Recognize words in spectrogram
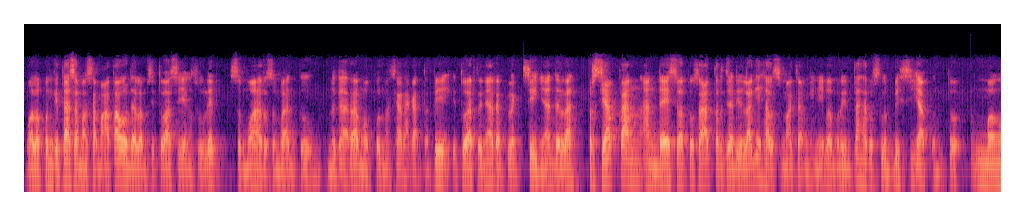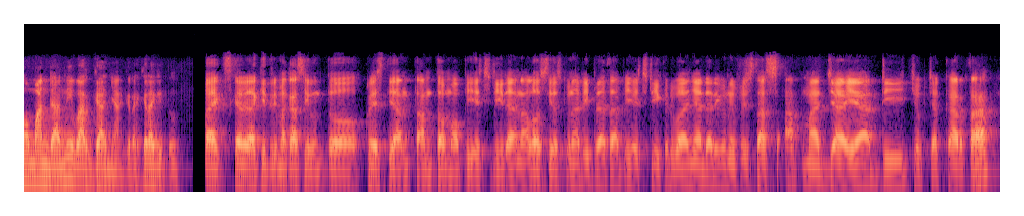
Walaupun kita sama-sama tahu dalam situasi yang sulit semua harus membantu negara maupun masyarakat. Tapi itu artinya refleksinya adalah persiapkan andai suatu saat terjadi lagi hal semacam ini pemerintah harus lebih siap untuk mengomandani warganya kira-kira gitu. Baik, sekali lagi terima kasih untuk Christian Tamtomo PhD dan Alosius Gunadi Brata PhD keduanya dari Universitas Atmajaya di Yogyakarta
